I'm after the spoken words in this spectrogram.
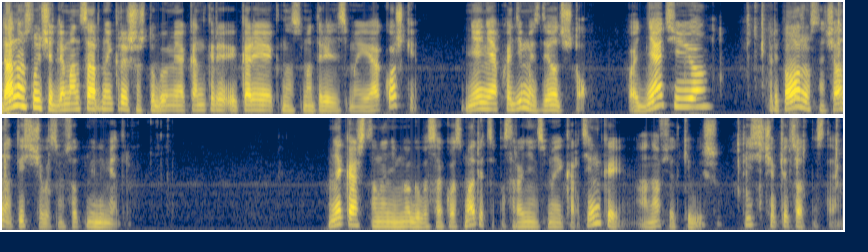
В данном случае для мансардной крыши, чтобы у меня корректно смотрелись мои окошки, мне необходимо сделать что? Поднять ее, предположим, сначала на 1800 мм. Мне кажется, она немного высоко смотрится по сравнению с моей картинкой, она все-таки выше. 1500 поставим.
